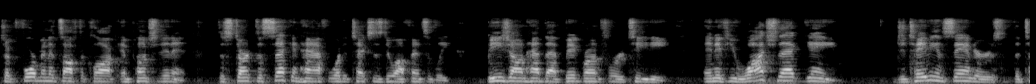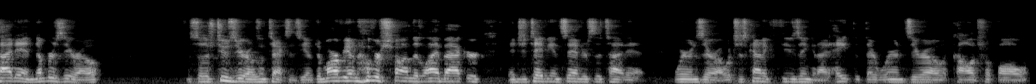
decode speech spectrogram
took four minutes off the clock, and punched it in. To start the second half, what did Texas do offensively? Bijan had that big run for a TD. And if you watch that game, Ja'Tavion Sanders, the tight end, number zero, so there's two zeros in Texas. You have DeMarvion Overshown, the linebacker, and Ja'Tavion Sanders, the tight end, wearing zero, which is kind of confusing, and I hate that they're wearing zero in college football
